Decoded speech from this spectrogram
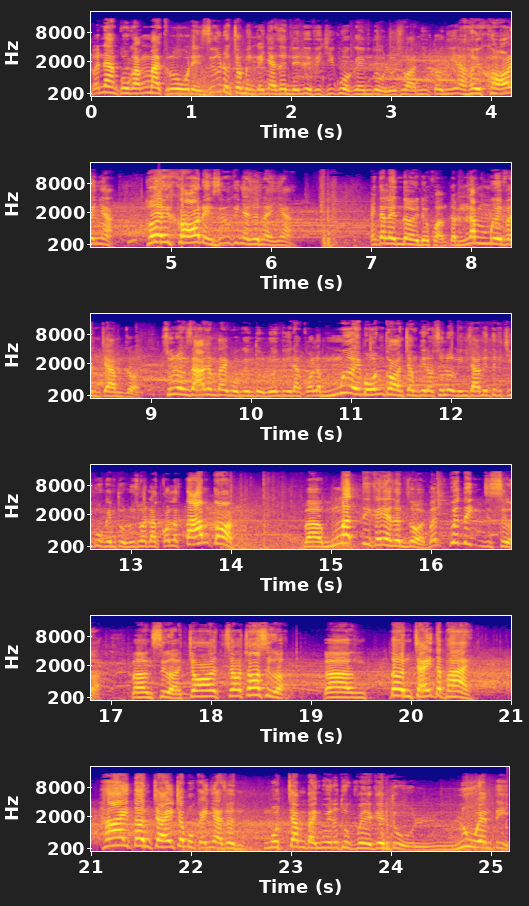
Vẫn đang cố gắng micro để giữ được cho mình cái nhà dân đến từ vị trí của game thủ Lujuan nhưng tôi nghĩ là hơi khó đấy nha. Hơi khó để giữ cái nhà dân này nha. Anh ta lên đời được khoảng tầm 50% rồi. Số lượng giáo trong tay của game thủ Luân đang có là 14 con, trong khi đó số lượng lính giáo đến từ vị trí của game thủ Luân đang có là 8 con. Và mất đi cái nhà dân rồi, vẫn quyết định sửa. Vâng sửa cho cho cho sửa. Vâng tơn cháy tập 2 hai tên cháy cho một cái nhà dân 100 tài nguyên đã thuộc về game thủ Lu Empty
